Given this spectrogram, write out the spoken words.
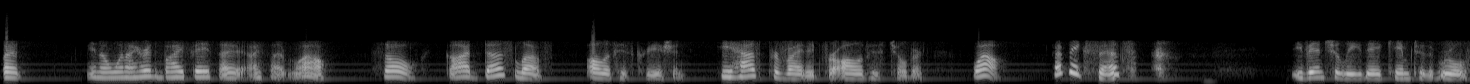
But you know, when I heard by faith, I, I thought, wow, so God does love all of His creation. He has provided for all of His children. Wow, that makes sense. eventually they came to the rules.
